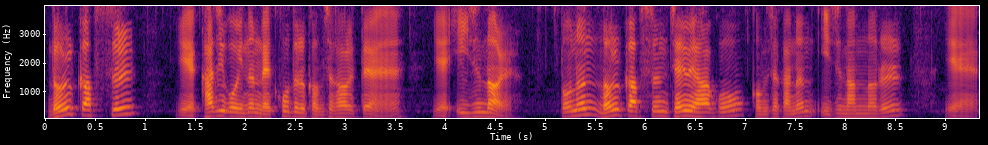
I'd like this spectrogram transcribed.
널 값을 예, 가지고 있는 레코드를 검색할 때 예, is null 또는 널 값은 제외하고 검색하는 is not null을 예,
